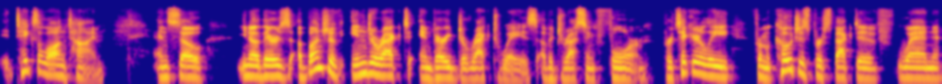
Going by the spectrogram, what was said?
it takes a long time. And so you know there's a bunch of indirect and very direct ways of addressing form particularly from a coach's perspective when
